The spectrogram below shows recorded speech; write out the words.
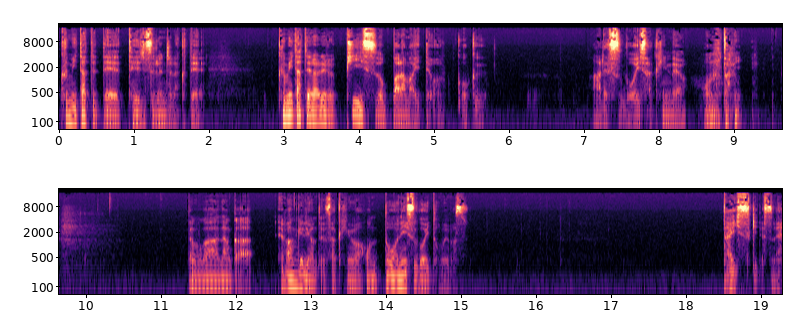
組み立てて提示するんじゃなくて、組み立てられるピースをばらまいておく。あれすごい作品だよ。本当に。僕はなんか、エヴァンゲリオンという作品は本当にすごいと思います。大好きですね。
